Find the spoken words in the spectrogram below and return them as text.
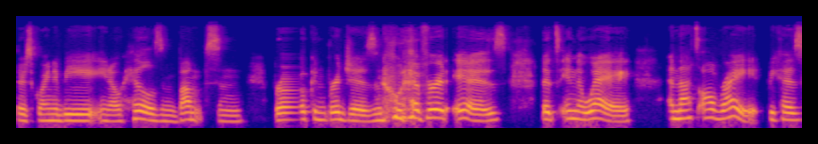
There's going to be, you know, hills and bumps and broken bridges and whatever it is that's in the way. And that's all right because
